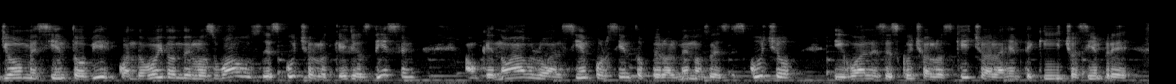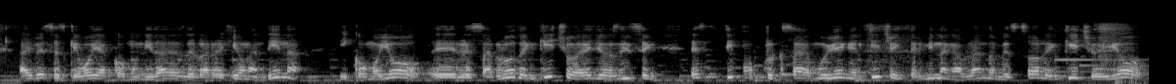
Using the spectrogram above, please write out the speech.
yo me siento bien. Cuando voy donde los wows, escucho lo que ellos dicen, aunque no hablo al 100%, pero al menos les escucho igual les escucho a los quichua, a la gente quichua, siempre hay veces que voy a comunidades de la región andina y como yo eh, les saludo en quichua, ellos dicen, este tipo sabe muy bien el quichua y terminan hablándome solo en quichua y yo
